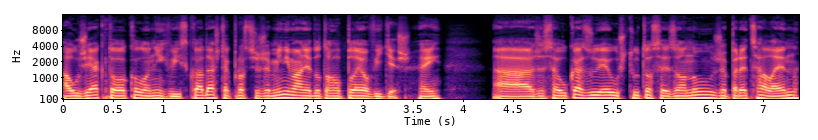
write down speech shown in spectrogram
a už jak to okolo nich vyskladaš, tak proste, že minimálne do toho play-off ideš, hej. A že sa ukazuje už túto sezónu, že predsa len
